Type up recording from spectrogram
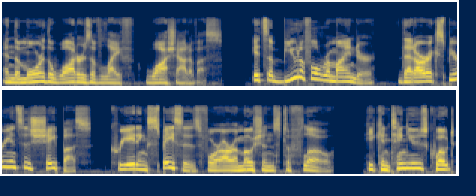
and the more the waters of life wash out of us. It's a beautiful reminder that our experiences shape us, creating spaces for our emotions to flow. He continues, quote,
